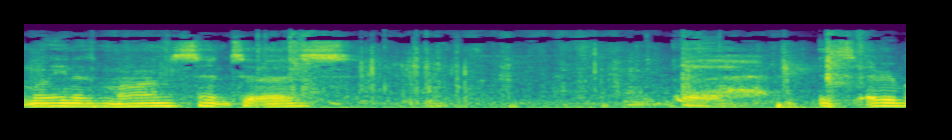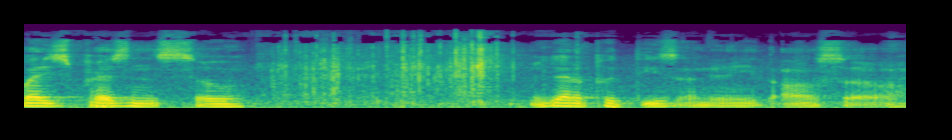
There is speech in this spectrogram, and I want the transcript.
Melina's mom sent to us. It's everybody's presents, so we gotta put these underneath also.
